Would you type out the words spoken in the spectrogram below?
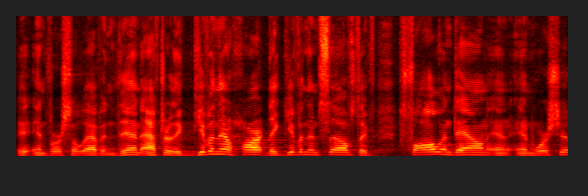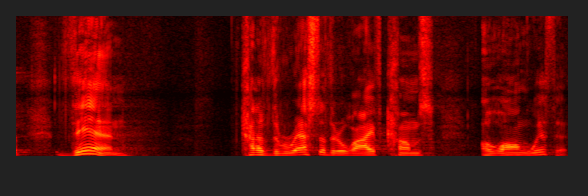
in verse 11. Then, after they've given their heart, they've given themselves, they've fallen down in, in worship, then kind of the rest of their life comes along with it.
